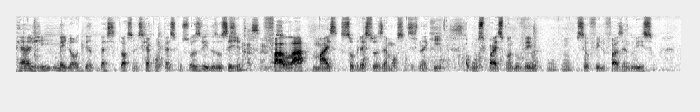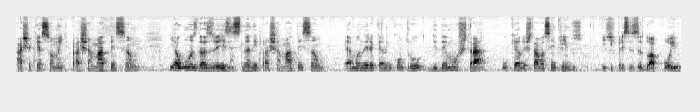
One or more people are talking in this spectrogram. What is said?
reagir melhor dentro das situações que acontecem com suas vidas, ou seja, falar mais sobre as suas emoções, né? Que alguns pais quando veem um, um, seu filho fazendo isso, acha que é somente para chamar atenção. E algumas das vezes não é nem para chamar atenção, é a maneira que ela encontrou de demonstrar o que ela estava sentindo. E que precisa do apoio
